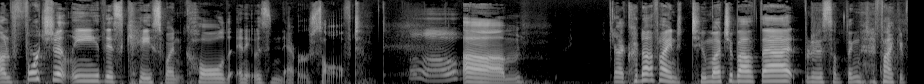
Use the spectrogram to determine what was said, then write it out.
unfortunately, this case went cold, and it was never solved. Oh. Um, I could not find too much about that, but it is something that if I could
